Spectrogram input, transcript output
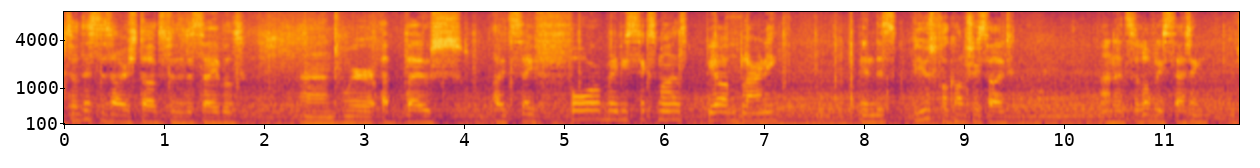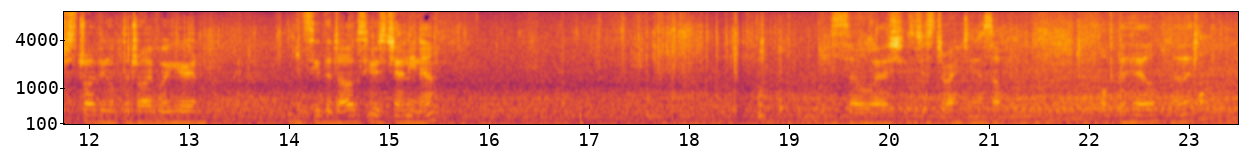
So this is Irish Dogs for the Disabled, and we're about, I'd say, four, maybe six miles beyond Blarney, in this beautiful countryside, and it's a lovely setting. We're just driving up the driveway here, and you can see the dogs. Here's Jenny now. So uh, she's just directing us up, up the hill a little.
